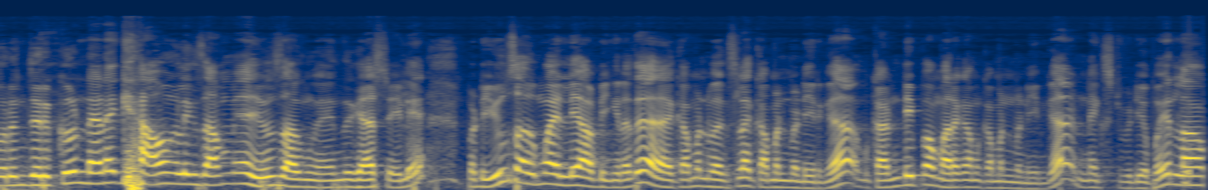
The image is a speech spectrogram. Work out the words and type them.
புரிஞ்சிருக்கும்னு நினைக்கிறேன். அவங்களுக்கு செம்மையாக யூஸ் ஆகுங்க இந்த ஹேர் ஸ்டைலு பட் யூஸ் ஆகுமா இல்லையா அப்படிங்கிறத கமெண்ட் பாக்ஸில் கமெண்ட் பண்ணிடுங்க கண்டிப்பாக மறக்காமல் கமெண்ட் பண்ணிடுங்க நெக்ஸ்ட் வீடியோ போயிடலாம்.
